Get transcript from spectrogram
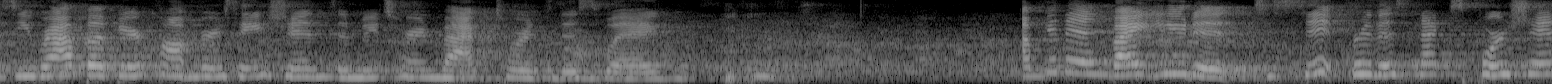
As you wrap up your conversations and we turn back towards this way, I'm going to invite you to, to sit for this next portion.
